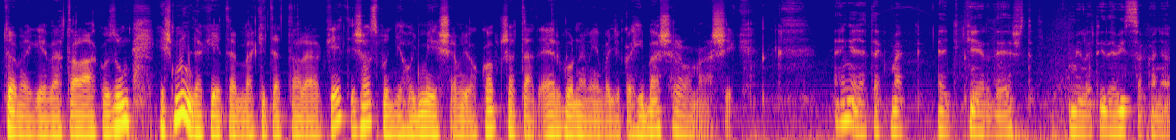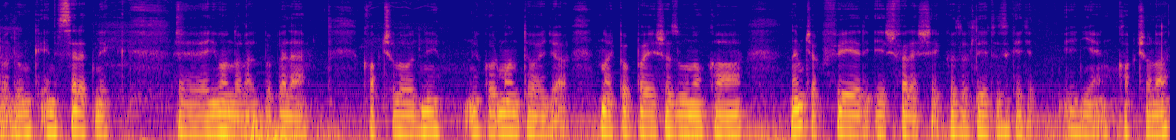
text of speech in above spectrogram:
tömegével találkozunk, és mind a két ember kitette a lelkét, és azt mondja, hogy mégsem jó a kapcsolat, tehát ergo nem én vagyok a hibás, hanem a másik. Engedjetek meg egy kérdést, mielőtt ide visszakanyarodunk. Én szeretnék egy gondolatba bele kapcsolódni, mikor mondta, hogy a nagypapa és az unoka nem csak férj és feleség között létezik egy, egy ilyen kapcsolat,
